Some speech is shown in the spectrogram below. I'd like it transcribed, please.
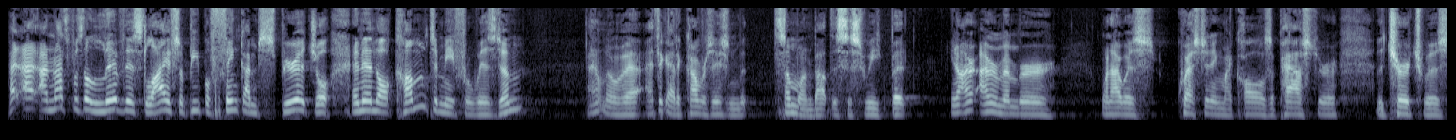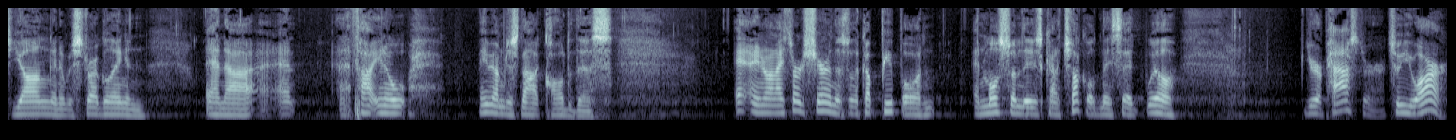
I, am not supposed to live this life so people think I'm spiritual and then they'll come to me for wisdom. I don't know. I think I had a conversation with someone about this this week, but you know, I, I remember when I was questioning my call as a pastor. The church was young and it was struggling, and and uh, and, and I thought, you know, maybe I'm just not called to this. And, and, you know, and I started sharing this with a couple people, and and most of them they just kind of chuckled and they said, "Well, you're a pastor. It's who you are.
